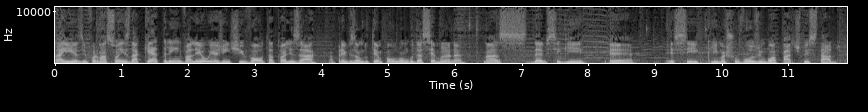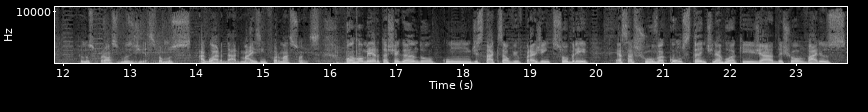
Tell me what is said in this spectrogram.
Tá aí as informações da Kathleen, valeu e a gente volta a atualizar a previsão do tempo ao longo da semana, mas deve seguir é, esse clima chuvoso em boa parte do estado pelos próximos dias. Vamos aguardar mais informações. Juan Romero está chegando com destaques ao vivo para a gente sobre essa chuva constante, né, Juan, que já deixou vários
